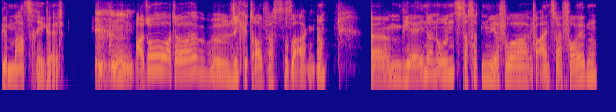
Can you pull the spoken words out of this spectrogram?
gemaßregelt. Mhm. Also hat er äh, sich getraut, was zu sagen. Ne? Ähm, wir erinnern uns, das hatten wir vor, vor ein, zwei Folgen.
